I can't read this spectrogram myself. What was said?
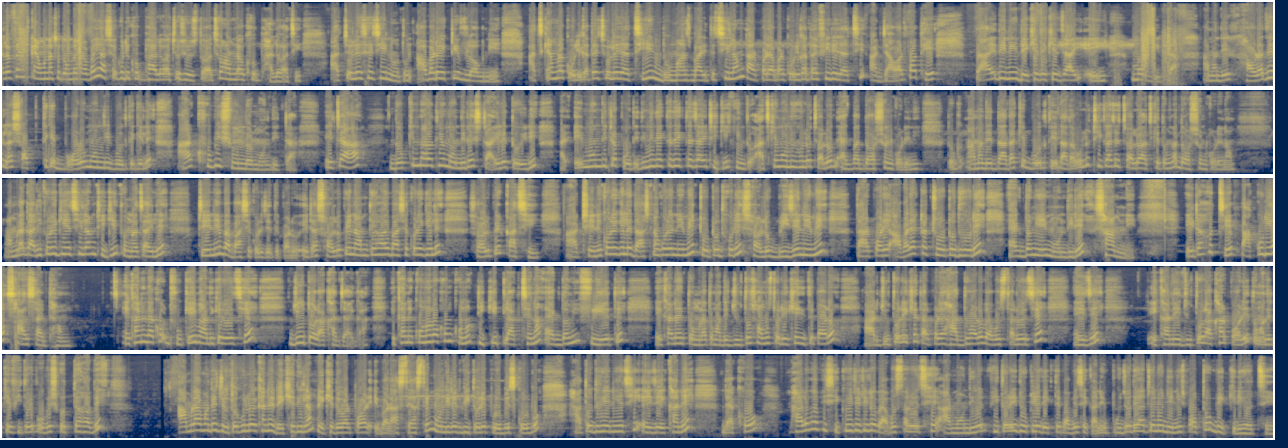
Hello friends কেমন আছো তোমরা সবাই? আশা করি খুব ভালো আছো, সুস্থ আছো, আমরাও খুব ভালো আছি। আজ চলে এসেছি নতুন আবারও একটি ভ্লগ নিয়ে। আজকে আমরা কলকাতায় চলে যাচ্ছি, দু মাস বাড়িতে ছিলাম, তারপরে আবার কলকাতায় ফিরে যাচ্ছি। আর যাওয়ার পথে প্রায় দিনই দেখে দেখে যাই এই মন্দিরটা। আমাদের হাওড়া জেলার সব থেকে বড় মন্দির বলতে গেলে আর খুবই সুন্দর মন্দিরটা। এটা দক্ষিণ ভারতীয় মন্দিরের স্টাইলে তৈরি। আর এই মন্দিরটা প্রতিদিনই দেখতে দেখতে যাই ঠিকই, কিন্তু আজকে মনে হলো চলো একবার দর্শন করে নিই। তো আমাদের দাদাকে বলতে, দাদা বলল, ঠিক আছে, চলো আজকে তোমরা দর্শন করে নাও। আমরা গাড়ি করে গিয়েছিলাম ঠিকই, তোমরা চাইলে ট্রেনে বা বাসে করে যেতে পারো। এটা সলপে নামতে হয় বাসে করে গেলে, সলপের কাছেই। আর ট্রেনে করে গেলে দাসনগরে নেমে টোটো ধরে সলপ ব্রিজে নেমে, তারপরে আবার একটা টোটো ধরে একদম এই মন্দিরের সামনে। এটা হচ্ছে পাকুড়িয়া সালসার ধাম। এখানে দেখো ঢুকেই বাঁদিকে রয়েছে জুতো রাখার জায়গা। এখানে কোনো রকম কোনো টিকিট লাগছে না, একদমই ফ্রিয়েতে এখানে তোমরা তোমাদের জুতো সমস্ত রেখে দিতে পারো। আর জুতো রেখে তারপরে হাত ধোয়ারও ব্যবস্থা রয়েছে। এই যে, এখানে জুতো রাখার পরে তোমাদেরকে ভিতরে প্রবেশ করতে হবে। আমরা আমাদের জুতোগুলো এখানে রেখে দিলাম। রেখে দেওয়ার পর এবার আস্তে আস্তে মন্দিরের ভিতরে প্রবেশ করব। হাতও ধুয়ে নিয়েছি। এই যে এখানে দেখো, ভালোভাবে সিকিউরিটিরও ব্যবস্থা রয়েছে আর মন্দিরের ভিতরেই ঢুকলে দেখতে পাবে সেখানে পুজো দেওয়ার জন্য জিনিসপত্র বিক্রি হচ্ছে।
